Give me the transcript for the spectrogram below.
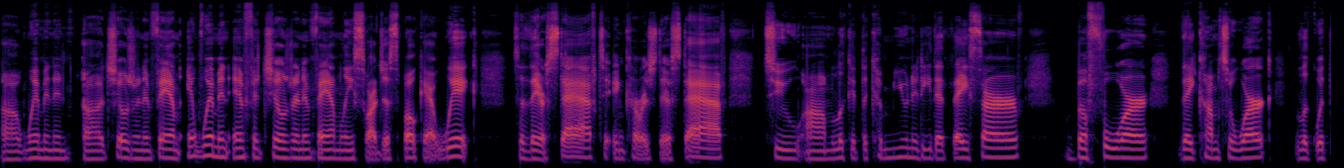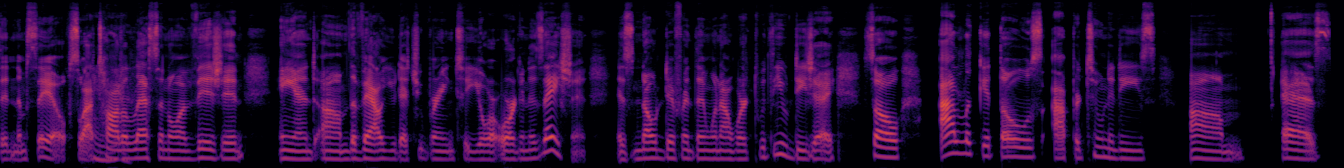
uh, women and uh, children and family, and women, infant, children, and families. So I just spoke at WIC to their staff to encourage their staff to um, look at the community that they serve before they come to work. Look within themselves. So I taught a lesson on vision and um, the value that you bring to your organization. It's no different than when I worked with you, DJ. So I look at those opportunities um, as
